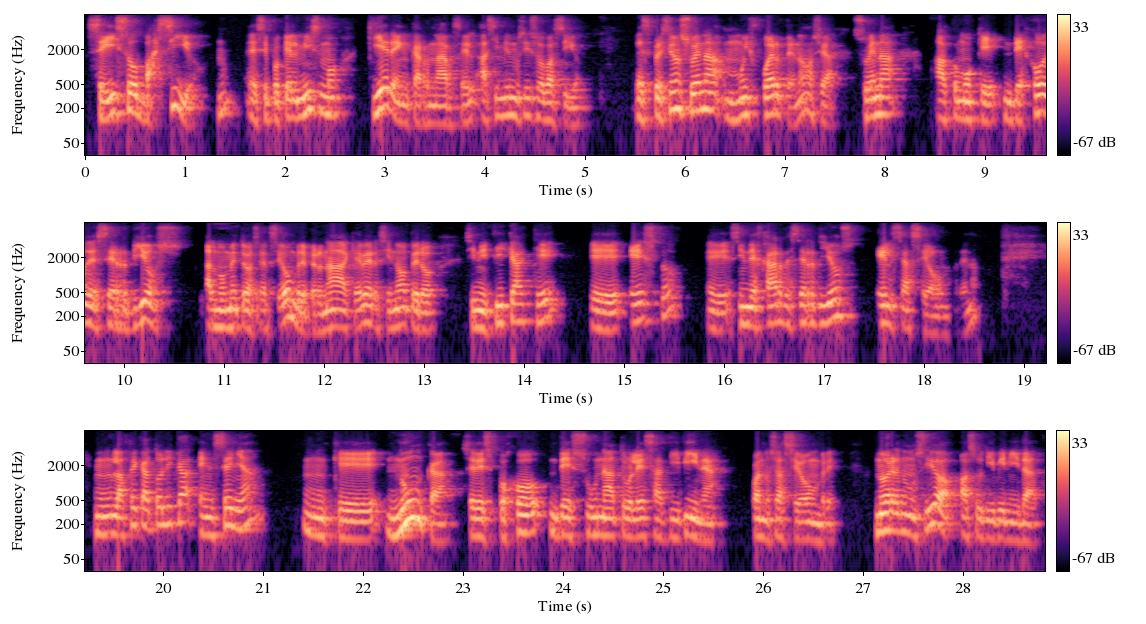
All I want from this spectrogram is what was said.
se hizo vacío, es decir, porque él mismo quiere encarnarse, él a sí mismo se hizo vacío. La expresión suena muy fuerte, ¿no? O sea, suena a como que dejó de ser Dios al momento de hacerse hombre, pero nada que ver, sino, pero significa que eh, esto, eh, sin dejar de ser Dios, él se hace hombre, ¿no? La fe católica enseña Mm, que nunca se despojó de su naturaleza divina cuando se hace hombre. No renunció a su divinidad.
